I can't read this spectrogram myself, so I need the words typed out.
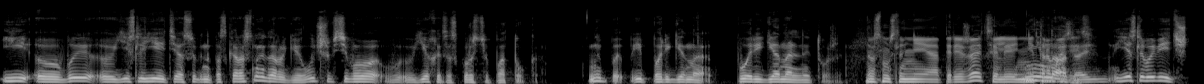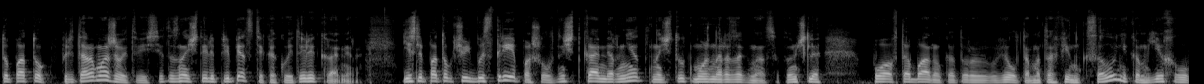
И э, вы, если едете особенно по скоростной дороге, лучше всего ехать со скоростью потока. Ну, и по, региона, по региональной тоже. Ну, в смысле, не опережать или не, не тормозить? Надо. Если вы видите, что поток притормаживает весь, это значит или препятствие какое-то, или камера. Если поток чуть быстрее пошел, значит, камер нет, значит, тут можно разогнаться. В том числе по автобану, который вел там от Афин к Салоникам, ехал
